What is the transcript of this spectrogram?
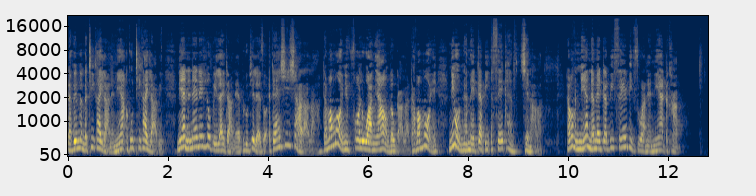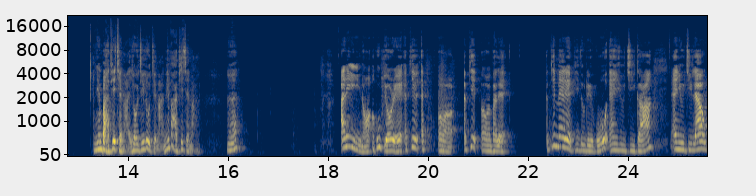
ဒါပေမဲ့မထိခိုက်လာနဲ့နင်ကအခုထိခိုက်လာပြီနင်ကနည်းနည်းလေးလှုပ်ပေးလိုက်တာနဲ့ဘယ်လိုဖြစ်လဲဆို attention ရှာတာလားဒါမှမဟုတ်ရင် follower များအောင်လုပ်တာလားဒါမှမဟုတ်ရင်နင်ကိုနာမည်တက်ပြီးအစဲခံချင်တာလားဒါမှမဟုတ်နင်ကနာမည်တက်ပြီးဆဲပြီးဆိုတာနဲ့နင်ကတခါနင်ဘာဖြစ်ချင်တာလဲရော်ကြီးလို့ချင်တာနင်ဘာဖြစ်ချင်တာလဲဟမ်အဲ့ဒီနော်အခုပြောတယ်အပြစ်အဟောအပြစ်ဟောဗာလဲ အပြစ်မဲ့တဲ့ပြည်သူတွေကို UNG က UNG လောက်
